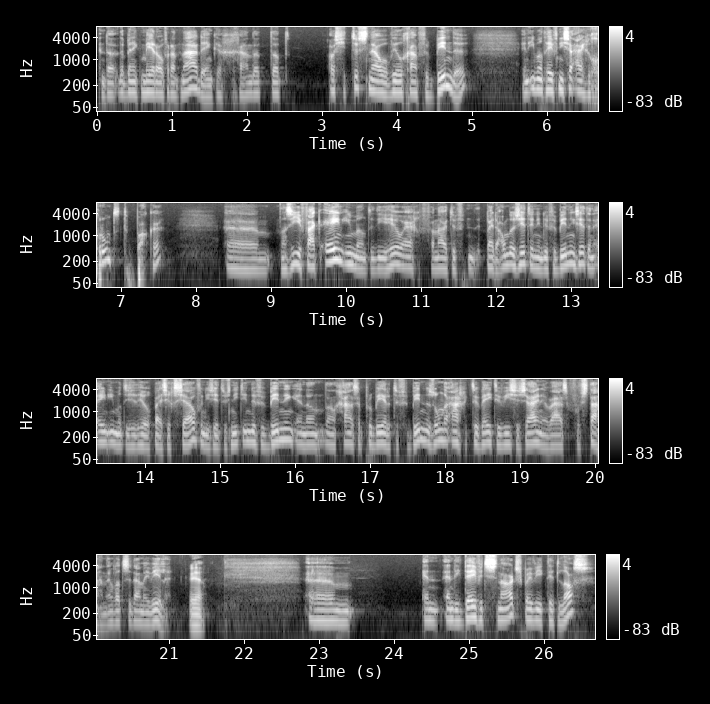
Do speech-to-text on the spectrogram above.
en da- daar ben ik meer over aan het nadenken gegaan, dat, dat als je te snel wil gaan verbinden en iemand heeft niet zijn eigen grond te pakken, ehm, dan zie je vaak één iemand die heel erg vanuit de, bij de ander zit en in de verbinding zit, en één iemand die zit heel erg bij zichzelf en die zit dus niet in de verbinding. En dan, dan gaan ze proberen te verbinden zonder eigenlijk te weten wie ze zijn en waar ze voor staan en wat ze daarmee willen. Ja, Ehm, en, en die David Snarch, bij wie ik dit las,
